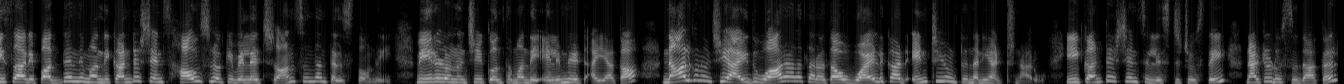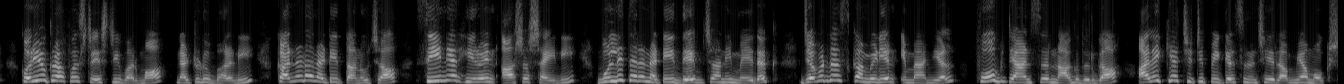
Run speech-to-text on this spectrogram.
ఈసారి పద్దెనిమిది మంది కంటెస్టెంట్స్ హౌస్లోకి వెళ్ళే ఛాన్స్ ఉందని తెలుస్తోంది. వీరిలో నుంచి కొంతమంది ఎలిమినేట్ అయ్యాక నాలుగు నుంచి ఐదు వారాల తర్వాత వైల్డ్ కార్డ్ ఎంట్రీ ఉంటుందని అంటున్నారు. ఈ కంటెస్టెంట్స్ లిస్ట్ చూస్తే నటుడు సుధాకర్ కొరియోగ్రాఫర్ శ్రేష్ఠి వర్మ నటుడు భరణి కన్నడ నటి తనుజ సీనియర్ హీరోయిన్ ఆశా షైని బుల్లితెర నటి Debjani Medak Jabardasth comedian Emmanuel folk dancer Nagadurga Alekhya Chitti pickles నుంచి రమ్య మోక్ష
